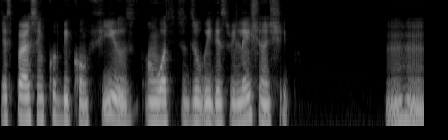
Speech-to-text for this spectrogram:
This person could be confused on what to do with this relationship. Mm-hmm.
